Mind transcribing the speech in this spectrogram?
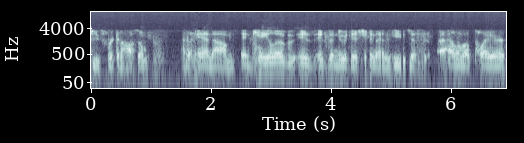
she's freaking awesome. And um and Caleb is is the new addition, and he's just a hell of a player.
